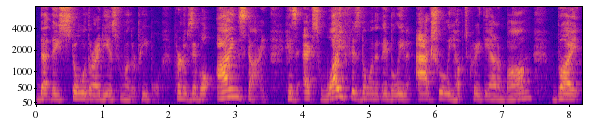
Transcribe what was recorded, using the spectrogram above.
that they stole their ideas from other people. For example: Einstein. His ex-wife is the one that they believe actually helped create the atom bomb, but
